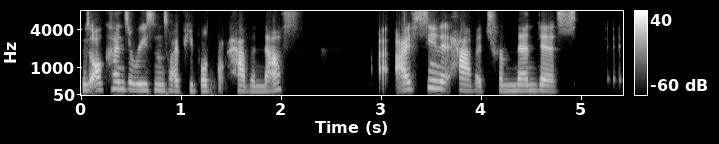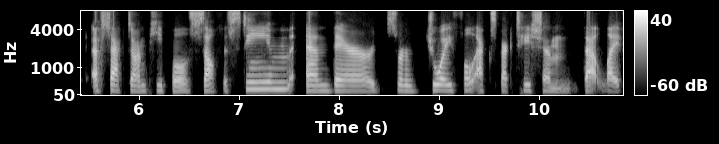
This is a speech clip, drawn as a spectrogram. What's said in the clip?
there's all kinds of reasons why people don't have enough. I've seen it have a tremendous effect on people's self esteem and their sort of joyful expectation that life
